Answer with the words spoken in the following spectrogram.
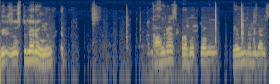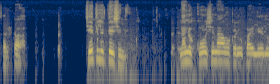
మీరు చూస్తున్నారు. కాంగ్రెస్ ప్రభుత్వం రేవంత్ రెడ్డి గారి సర్కార్ చేతులెత్తేసింది. నన్ను కోసిన ఒక రూపాయి లేదు.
